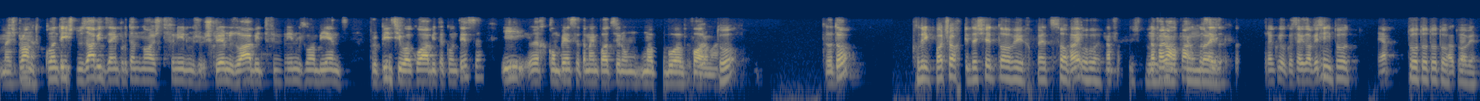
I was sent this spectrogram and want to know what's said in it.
Mas pronto, quanto a isto dos hábitos, é importante nós definirmos, escolhermos o hábito, definirmos um ambiente propício a que o hábito aconteça e a recompensa também pode ser um, uma boa forma. Estou? Estou? Rodrigo, podes só repetir, deixei de te ouvir, repete só, por favor. Não, não faz mal, um consegues, tranquilo, consegues ouvir? Sim, estou. Estou, estou, estou, estou a ouvir.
